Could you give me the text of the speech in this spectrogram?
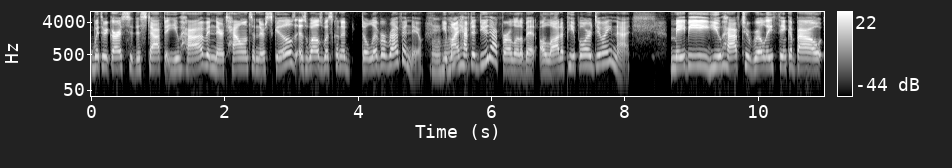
with regards to the staff that you have and their talents and their skills, as well as what's going to deliver revenue. Mm-hmm. You might have to do that for a little bit. A lot of people are doing that. Maybe you have to really think about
